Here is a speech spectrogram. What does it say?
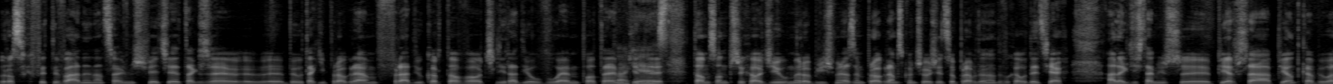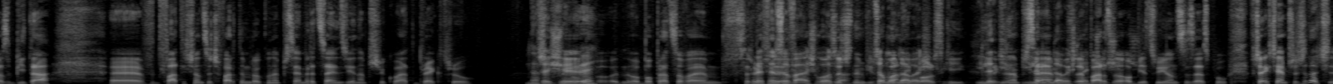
rozchwytywany na całym świecie, także był taki program w Radiu Kortowo, czyli Radio WM potem, Tak kiedy jest. Thompson przychodził, my robiliśmy razem program, skończyło się co prawda na dwóch audycjach, ale gdzieś tam już pierwsza piątka była zbita. W 2004 roku napisałem recenzję na przykład Breakthrough. Nasze się- gry. Bo, no, bo pracowałem w serwisie Recenzowałeś Łoza? muzycznym Wirtualnej? Polski. Ile- Także ile napisałem, dałeś że na bardzo 10? obiecujący zespół. Wczoraj chciałem przeczytać e,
